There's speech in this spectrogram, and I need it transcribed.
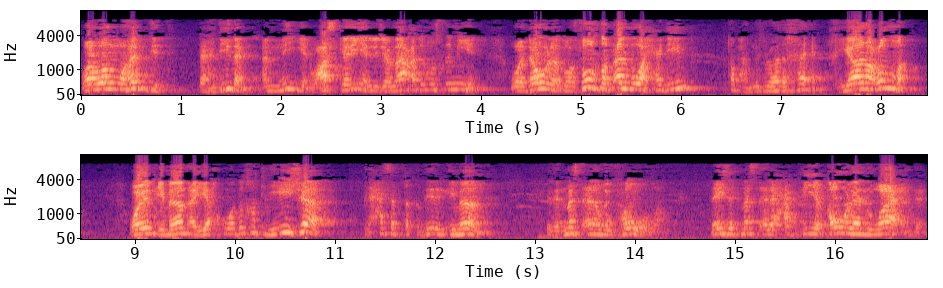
وهو مهدد تهديدا أمنيا وعسكريا لجماعة المسلمين ودولة وسلطة الموحدين. طبعا مثل هذا خائن خيانة عظمى. وللإمام أن يحكم بقتله إن شاء بحسب تقدير الإمام. إذا المسألة مفوضة ليست مسألة حدية قولا واحدا.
